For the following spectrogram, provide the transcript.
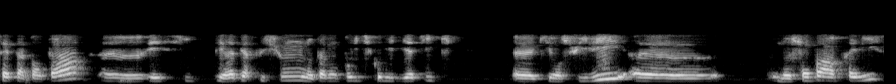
cet attentat euh, et si les répercussions, notamment politico-médiatiques, euh, qui ont suivi, euh, ne sont pas un prémisse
